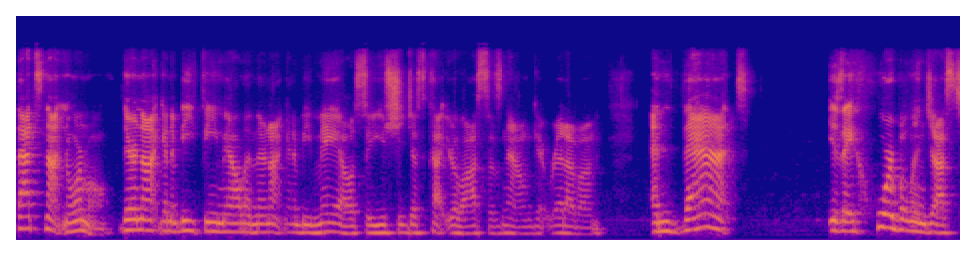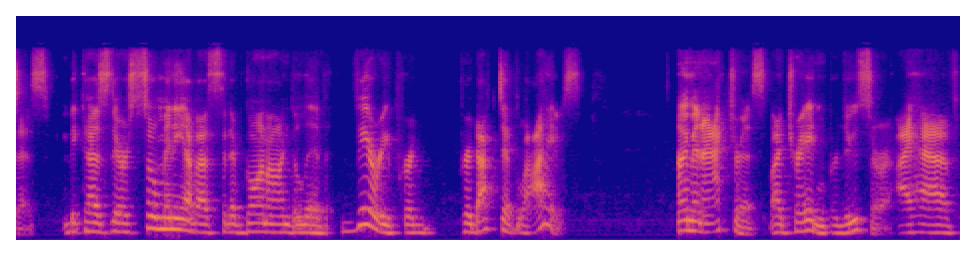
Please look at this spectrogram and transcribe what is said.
that's not normal. They're not going to be female and they're not going to be male. So you should just cut your losses now and get rid of them. And that is a horrible injustice because there are so many of us that have gone on to live very pro- productive lives. I'm an actress by trade and producer. I have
